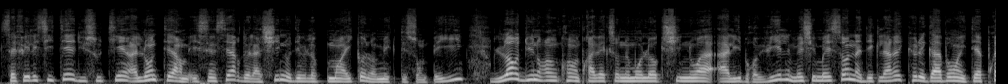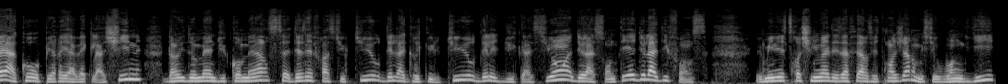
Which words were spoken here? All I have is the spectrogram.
s'est félicité du soutien à long terme et sincère de la Chine au développement économique de son pays. Lors d'une rencontre avec son homologue chinois à Libreville, M. Messon a déclaré que le Gabon était prêt à coopérer avec la Chine dans les domaines du commerce, des infrastructures, de l'agriculture, de l'éducation, de la santé et de la défense. Le ministre chinois des Affaires étrangères, M. Wang Yi,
